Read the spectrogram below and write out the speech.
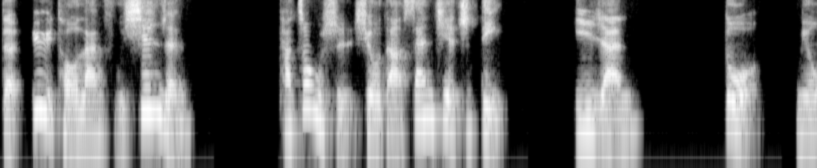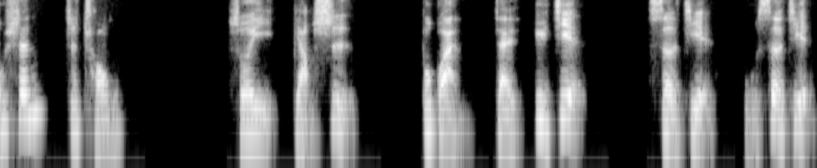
的玉头蓝蝮仙人，他纵使修到三界之顶，依然堕牛身之虫。所以表示，不管在欲界、色界、无色界，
